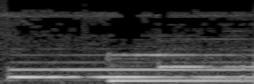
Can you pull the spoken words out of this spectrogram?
Música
